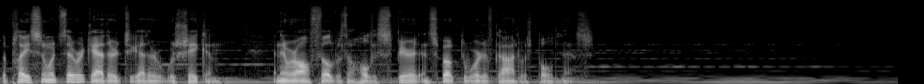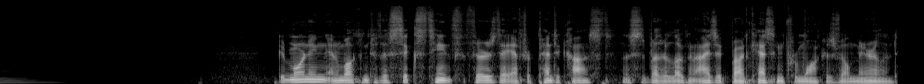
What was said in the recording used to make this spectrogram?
the place in which they were gathered together was shaken, and they were all filled with the Holy Spirit and spoke the word of God with boldness. Good morning and welcome to the 16th Thursday after Pentecost. This is Brother Logan Isaac broadcasting from Walkersville, Maryland.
